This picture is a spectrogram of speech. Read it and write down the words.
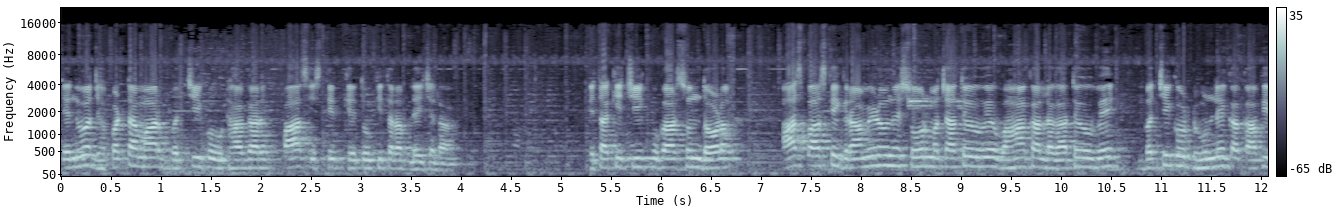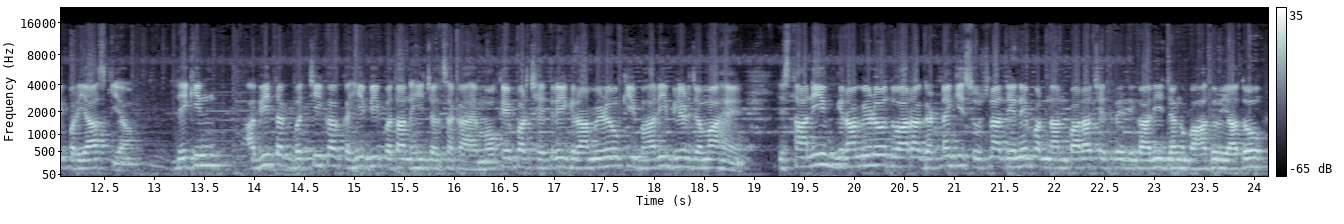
तेंदुआ झपट्टा मार बच्ची को उठाकर पास स्थित खेतों की तरफ़ ले चला। पिता की चीख पुकार सुन दौड़। आसपास के ग्रामीणों ने शोर मचाते हुए वहाँ का लगाते हुए बच्ची को ढूँढने का काफ़ी प्रयास किया। लेकिन अभी तक बच्ची का कहीं भी पता नहीं चल सका है। मौके पर क्षेत्रीय ग्रामीणों की भारी भीड़ जमा है। स्थानीय ग्रामीणों द्वारा घटना की सूचना देने पर नानपारा क्षेत्राधिकारी जंग बहादुर यादव,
